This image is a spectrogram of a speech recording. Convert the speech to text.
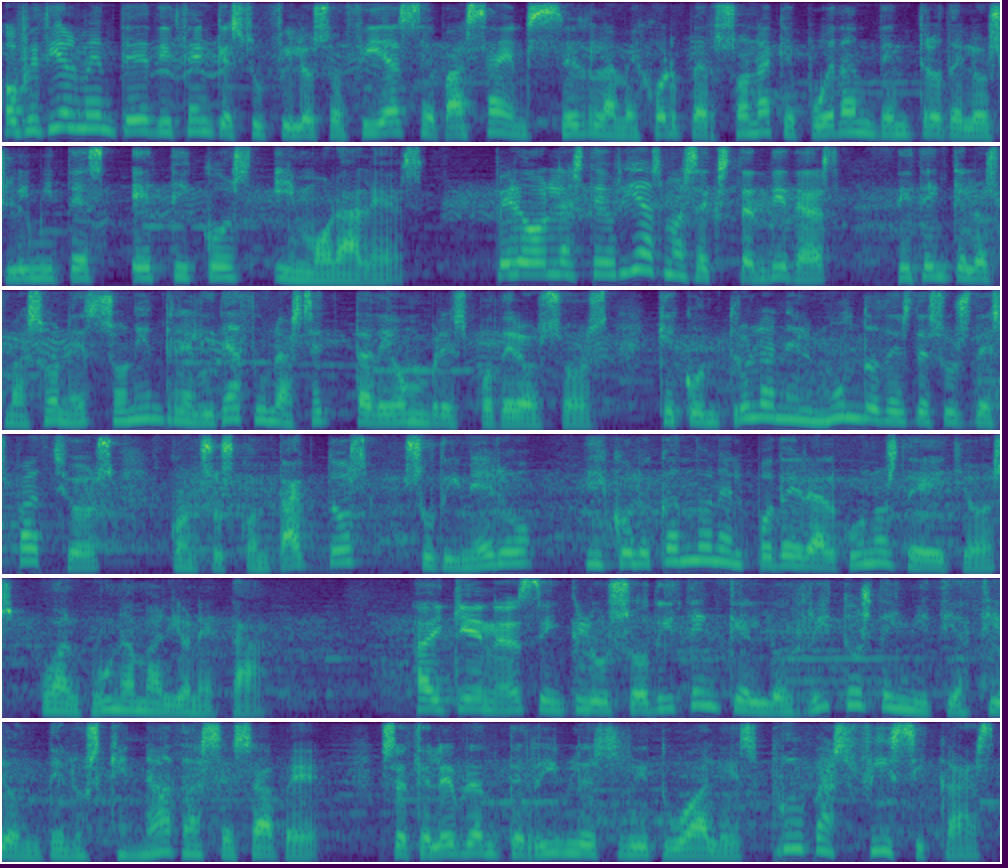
Oficialmente dicen que su filosofía se basa en ser la mejor persona que puedan dentro de los límites éticos y morales. Pero las teorías más extendidas dicen que los masones son en realidad una secta de hombres poderosos que controlan el mundo desde sus despachos, con sus contactos, su dinero y colocando en el poder a algunos de ellos o alguna marioneta. Hay quienes incluso dicen que en los ritos de iniciación de los que nada se sabe, se celebran terribles rituales, pruebas físicas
